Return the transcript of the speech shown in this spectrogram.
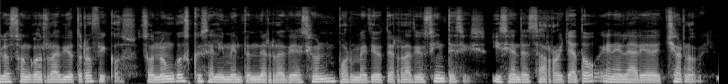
Los hongos radiotróficos son hongos que se alimentan de radiación por medio de radiosíntesis y se han desarrollado en el área de Chernobyl.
